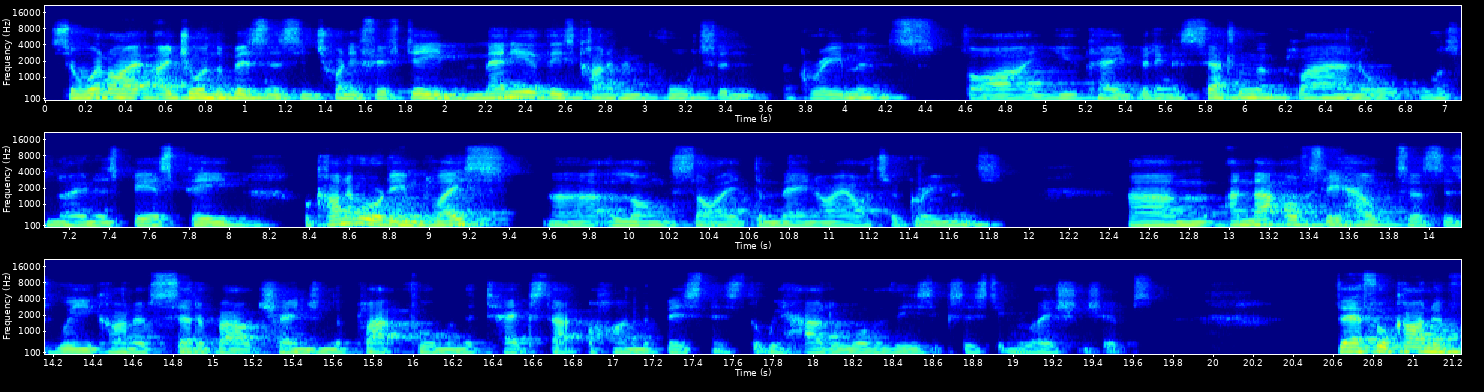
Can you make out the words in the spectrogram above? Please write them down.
So when I, I, joined the business in 2015, many of these kind of important agreements via UK billing and settlement plan, or what's known as BSP, were kind of already in place uh, alongside the main IATA agreements. Um, and that obviously helped us as we kind of set about changing the platform and the tech stack behind the business that we had a lot of these existing relationships therefore kind of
